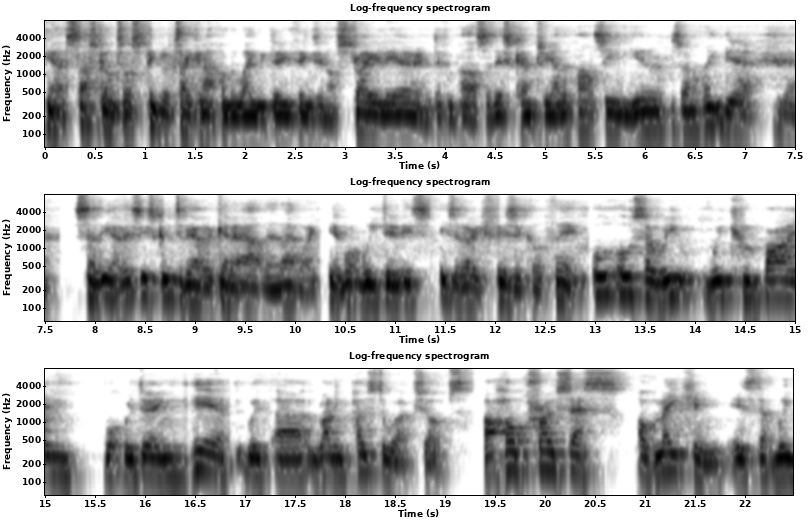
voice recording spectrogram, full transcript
you know, stuff's gone to us. People have taken up on the way we do things in Australia and different parts of this country, other parts of Europe as well, I think. Yeah, yeah. So yeah, it's, it's good to be able to get it out there that way. You know, what we do is is a very physical thing. Also, we we combine what we're doing here with uh, running poster workshops. Our whole process of making is that we,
